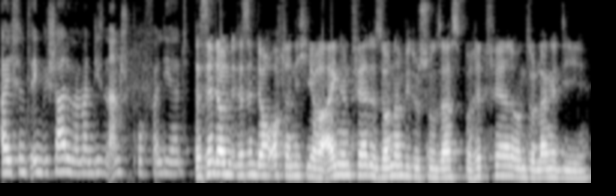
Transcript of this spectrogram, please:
Aber ich finde es irgendwie schade, wenn man diesen Anspruch verliert. Das sind auch, das sind ja auch oft dann nicht ihre eigenen Pferde, sondern wie du schon sagst, Berittpferde und solange die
